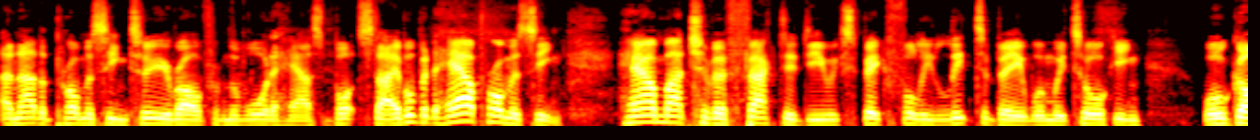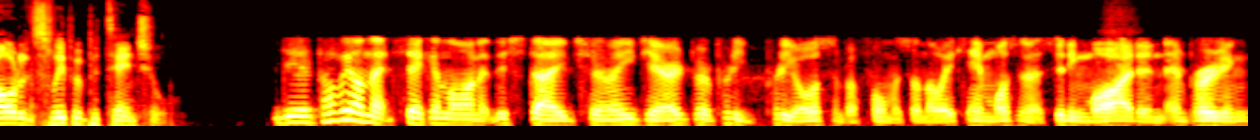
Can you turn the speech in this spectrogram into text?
another promising two-year-old from the Waterhouse Bott Stable. But how promising? How much of a factor do you expect fully lit to be when we're talking, well, golden slipper potential? Yeah, probably on that second line at this stage for me, Gerard, but a pretty pretty awesome performance on the weekend, wasn't it? Sitting wide and, and proving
